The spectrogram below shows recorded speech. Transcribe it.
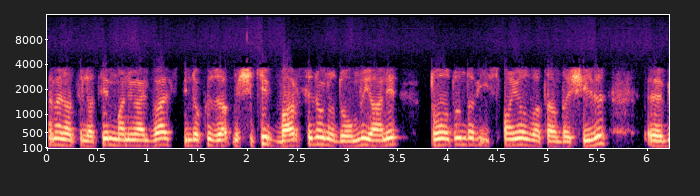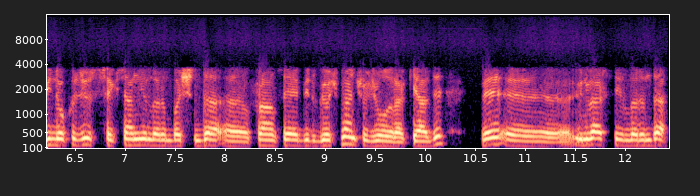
Hemen hatırlatayım Manuel Valls 1962 Barcelona doğumlu yani doğduğunda bir İspanyol vatandaşıydı. 1980 yılların başında Fransa'ya bir göçmen çocuğu olarak geldi ve üniversite yıllarında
